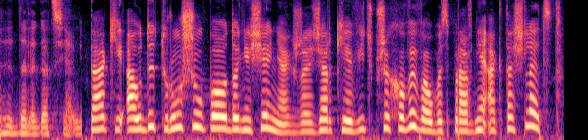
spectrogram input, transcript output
y, delegacjami. Taki audyt ruszył po doniesieniach, że Ziarkiewicz przechowywał bezprawnie akta śledztw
